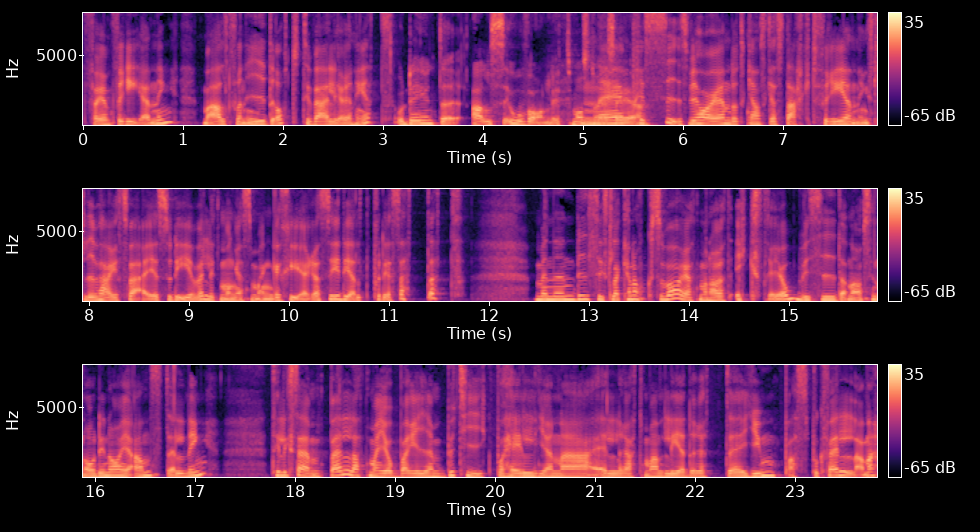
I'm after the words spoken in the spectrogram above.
för en förening med allt från idrott till välgörenhet. Och det är ju inte alls ovanligt måste Nej, jag säga. Nej, precis. Vi har ju ändå ett ganska starkt föreningsliv här i Sverige, så det är väldigt många som engagerar sig ideellt på det sättet. Men en bisyssla kan också vara att man har ett extrajobb vid sidan av sin ordinarie anställning. Till exempel att man jobbar i en butik på helgerna eller att man leder ett eh, gympass på kvällarna.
